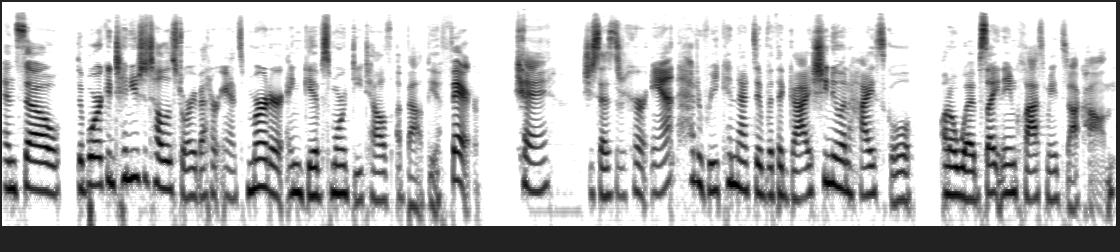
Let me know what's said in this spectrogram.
And so the board continues to tell the story about her aunt's murder and gives more details about the affair. Okay. She says that her aunt had reconnected with a guy she knew in high school on a website named classmates.com.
